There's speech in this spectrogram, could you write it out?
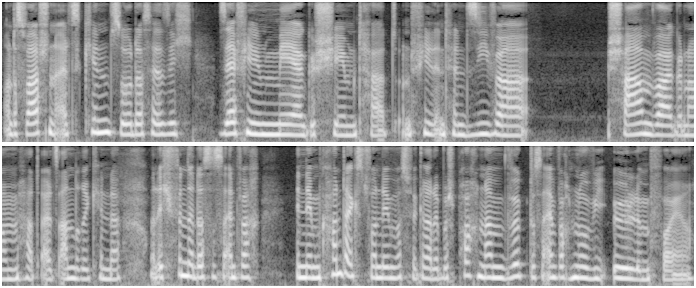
Und das war schon als Kind so, dass er sich sehr viel mehr geschämt hat und viel intensiver Scham wahrgenommen hat als andere Kinder. Und ich finde, das ist einfach in dem Kontext von dem, was wir gerade besprochen haben, wirkt es einfach nur wie Öl im Feuer.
